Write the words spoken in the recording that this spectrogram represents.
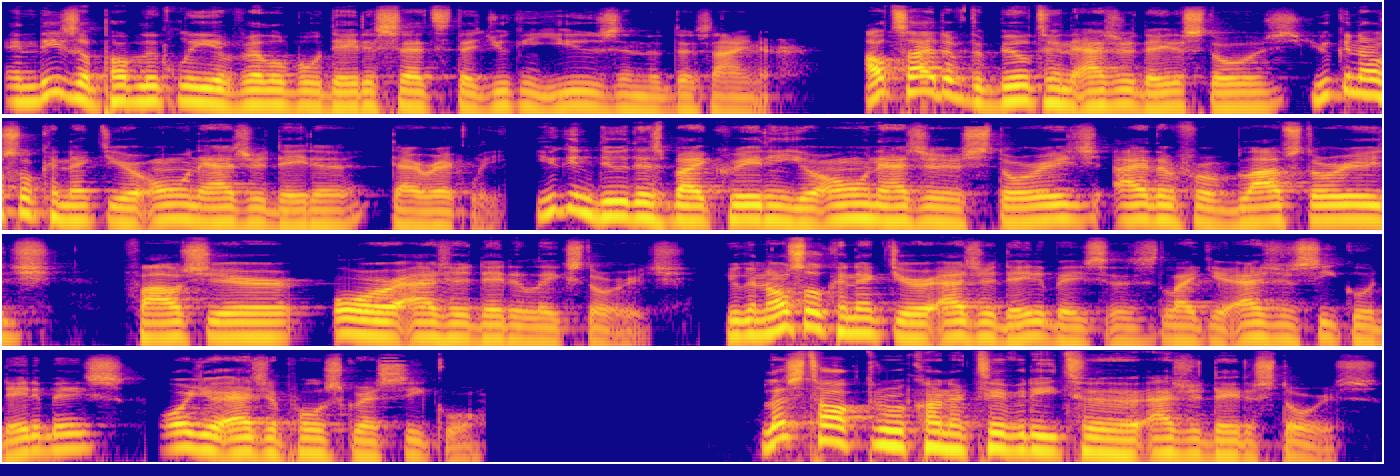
and these are publicly available datasets that you can use in the designer. Outside of the built-in Azure data stores, you can also connect your own Azure data directly. You can do this by creating your own Azure storage, either for blob storage, file share, or Azure Data Lake storage. You can also connect your Azure databases like your Azure SQL database or your Azure PostgreSQL. Let's talk through connectivity to Azure Data Stores.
